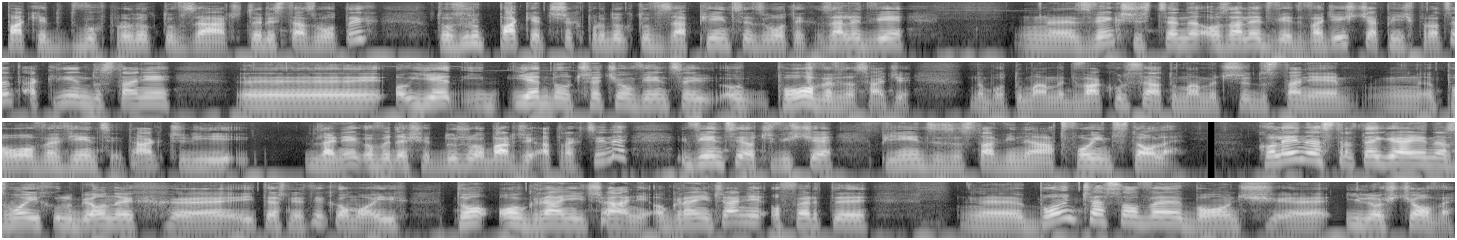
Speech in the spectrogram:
pakiet dwóch produktów za 400 zł, to zrób pakiet trzech produktów za 500 zł. Zaledwie E, zwiększysz cenę o zaledwie 25%, a klient dostanie e, jedną trzecią więcej, połowę w zasadzie, no bo tu mamy dwa kursy, a tu mamy trzy, dostanie mm, połowę więcej, tak? Czyli dla niego wyda się dużo bardziej atrakcyjne i więcej oczywiście pieniędzy zostawi na Twoim stole. Kolejna strategia, jedna z moich ulubionych e, i też nie tylko moich, to ograniczanie. Ograniczanie oferty bądź czasowe, bądź ilościowe.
